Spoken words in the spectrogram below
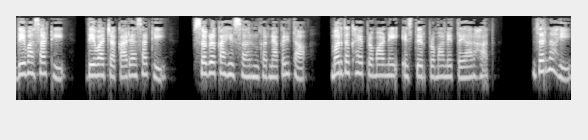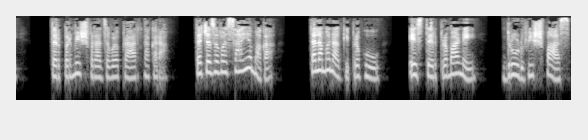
देवासाठी देवाच्या कार्यासाठी सगळं काही सहन करण्याकरिता मर्दखायप्रमाणे एस्तेरप्रमाणे तयार आहात. जर नाही तर परमेश्वराजवळ प्रार्थना करा. त्याच्याजवळ सहाय्य मागा. त्याला म्हणा की प्रभू एस्तेरप्रमाणे दृढ विश्वास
